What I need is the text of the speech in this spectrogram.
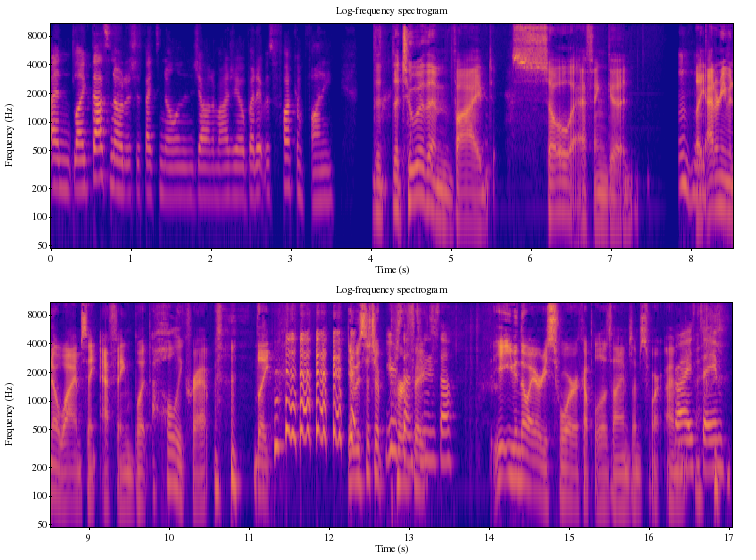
And like, that's no disrespect to Nolan and John DiMaggio, but it was fucking funny. The the two of them vibed so effing good. Mhm. Like I don't even know why I'm saying effing, but holy crap! like it was such a You're perfect. Even though I already swore a couple of times, I'm swear. I'm, right? Same.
